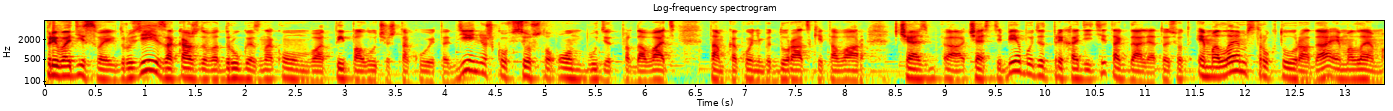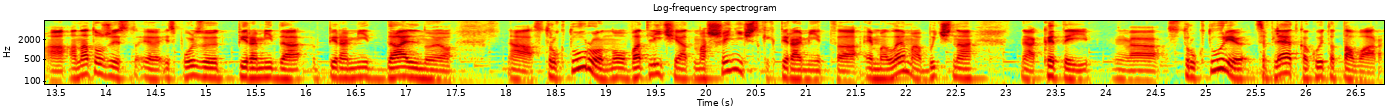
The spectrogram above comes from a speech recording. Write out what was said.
приводи своих друзей, за каждого друга знакомого ты получишь такую-то денежку, все, что он будет продавать, там какой-нибудь дурацкий товар, часть, а, часть тебе будет приходить и так далее. То есть вот MLM структура, да, MLM, а, она тоже э, использует пирамида, пирамидальную а, структуру, но в отличие от мошеннических пирамид, MLM обычно к этой а, структуре цепляют какой-то товар.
